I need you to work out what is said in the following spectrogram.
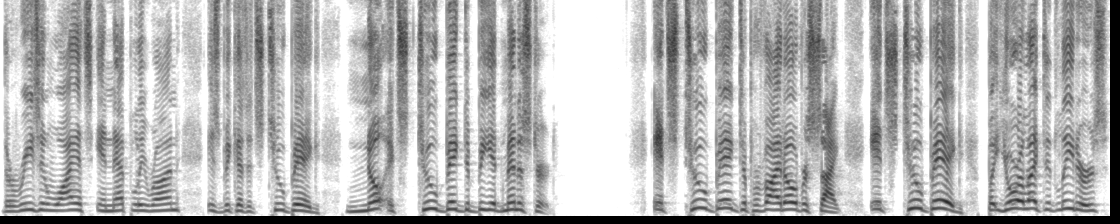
the reason why it's ineptly run is because it's too big. No, it's too big to be administered. It's too big to provide oversight. It's too big, but your elected leaders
